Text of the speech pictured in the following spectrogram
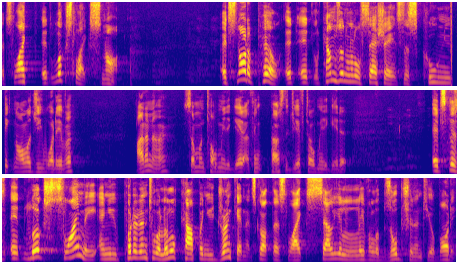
It's like, it looks like snot. It's not a pill. It, it comes in a little sachet. It's this cool new technology, whatever. I don't know. Someone told me to get it. I think Pastor Jeff told me to get it. It's this, it looks slimy, and you put it into a little cup and you drink it, and it's got this like cellular level absorption into your body.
